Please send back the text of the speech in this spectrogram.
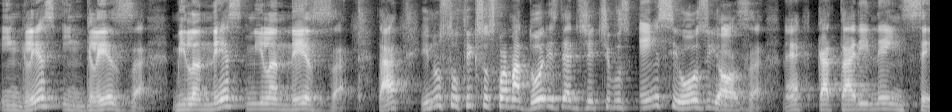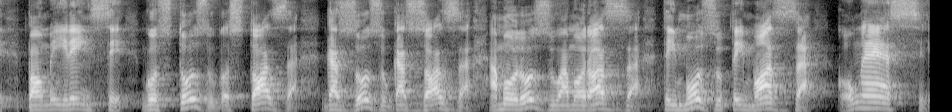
inglês, inglesa, milanês, milanesa, tá? E nos sufixos formadores de adjetivos encioso e osa, né? Catarinense, palmeirense, gostoso, gostosa, gasoso, gasosa, amoroso, amorosa, teimoso, teimosa, teimosa, com S.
